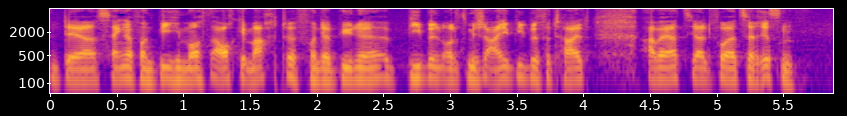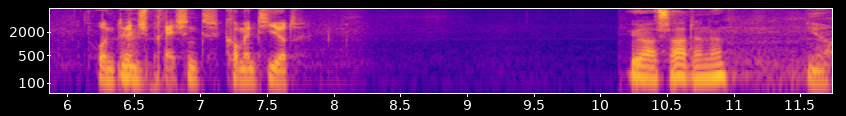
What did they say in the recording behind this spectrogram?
der Sänger von Behemoth, auch gemacht, äh, von der Bühne Bibeln oder zumindest eine Bibel verteilt. Aber er hat sie halt vorher zerrissen und entsprechend kommentiert. Ja, schade, ne? Ja.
